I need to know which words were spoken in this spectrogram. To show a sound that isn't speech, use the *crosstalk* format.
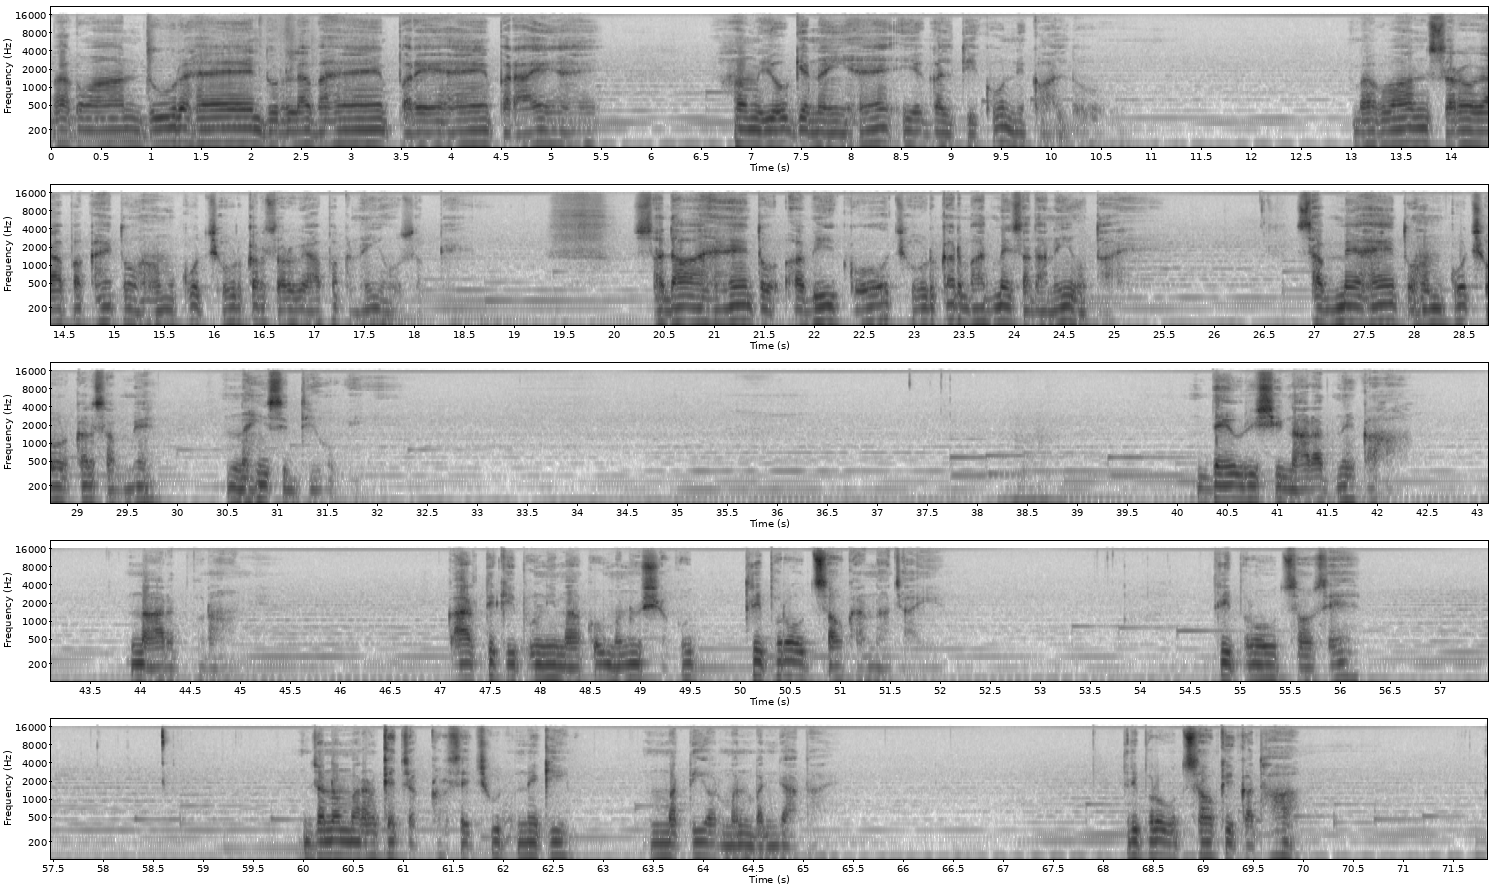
भगवान दूर हैं, दुर्लभ हैं, परे हैं, पराए हैं। हम योग्य नहीं हैं, ये गलती को निकाल दो। भगवान सर्वव्यापक है तो हमको छोड़कर सर्वव्यापक नहीं हो सकते। सदा है तो अभी को छोड़कर बाद में सदा नहीं होता है। सब में है तो हमको छोड़कर सब में नहीं सिद्धि होगी। देव ऋषि नारद ने कहा, नारद पुराण में, कार्तिकी पूर्णिमा को मनुष्य को त्रिपुरोत्सव करना चाहिए। त्रिपुरोत्सव से जन्म मरण के चक्कर से छूटने की मति और मन बन जाता है। त्रिपुर उत्सव की कथा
